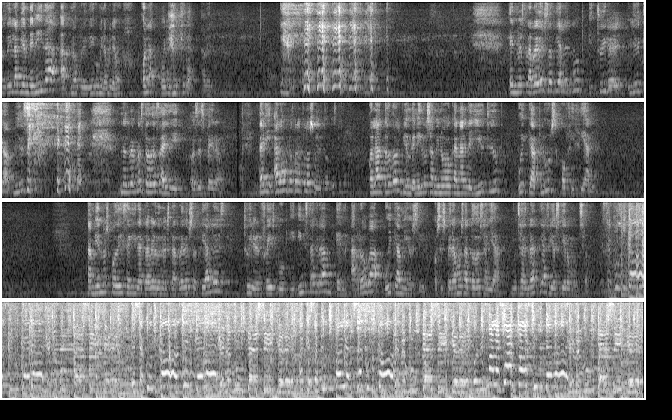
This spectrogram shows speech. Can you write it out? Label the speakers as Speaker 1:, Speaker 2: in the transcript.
Speaker 1: os doy la bienvenida a... No, pero digo mi nombre, ¿no? Hola, espera, a ver. en nuestras redes sociales, Twitter, YouTube Music, nos vemos todos allí, os espero. Dari, ahora uno con el pelo suelto. Hola a todos, bienvenidos a mi nuevo canal de YouTube, Wicca Plus Oficial. También nos podéis seguir a través de nuestras redes sociales, Twitter, Facebook y Instagram en arroba Buica Music. Os esperamos a todos allá. Muchas gracias y os quiero mucho.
